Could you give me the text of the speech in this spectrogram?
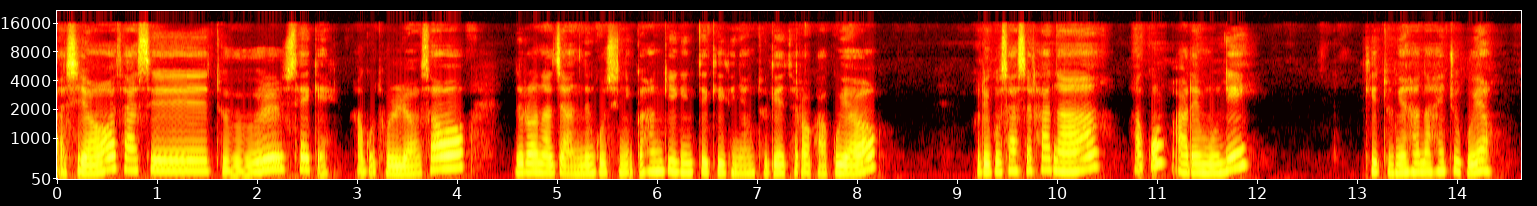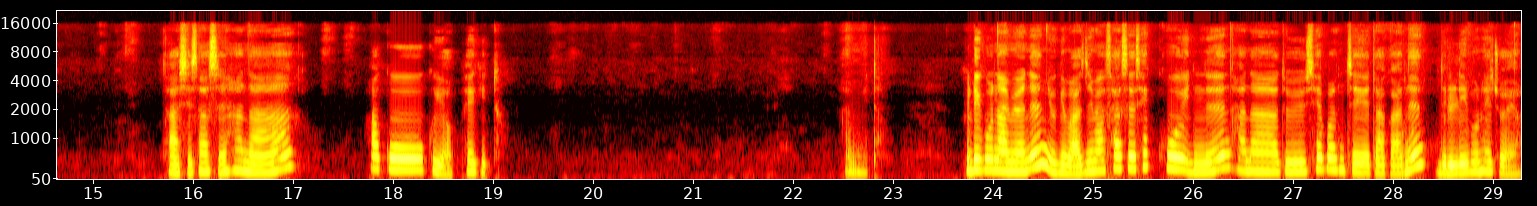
다시요. 사슬 둘, 세 개 하고 돌려서 늘어나지 않는 곳이니까 한길긴뜨기 그냥 두 개 들어가고요. 그리고 사슬 하나 하고 아래 무늬 기둥에 하나 해주고요. 다시 사슬 하나 하고 그 옆에 기둥 합니다. 그리고 나면은 여기 마지막 사슬 세코 있는 하나 둘 세 번째에다가는 늘림을 해줘요.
